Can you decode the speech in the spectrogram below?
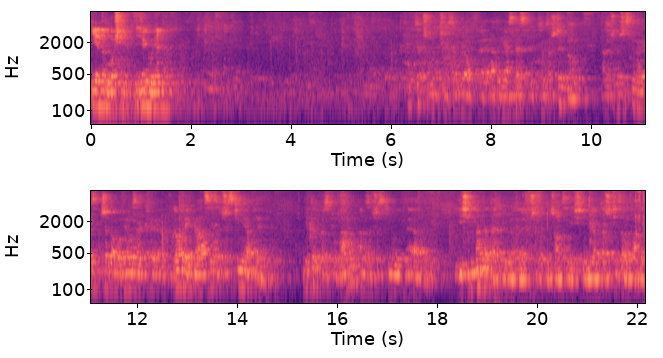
jednogłośnie. Dziękuję. Funkcja przewodniczącego e, Rady Miasta jest funkcją zaszczytną, ale przede wszystkim nam jest potrzeba obowiązek e, dobrej pracy ze wszystkimi radnymi. Nie tylko z klubami, Jeśli będę takim przewodniczącym, jeśli mi okazujecie zaufanie,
